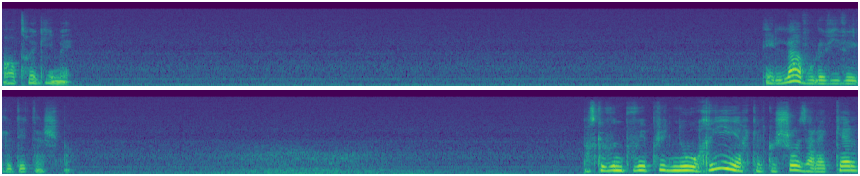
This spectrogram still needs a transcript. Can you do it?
entre guillemets. Et là, vous le vivez, le détachement. Parce que vous ne pouvez plus nourrir quelque chose à laquelle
